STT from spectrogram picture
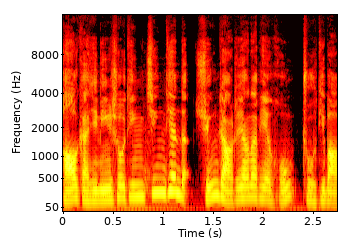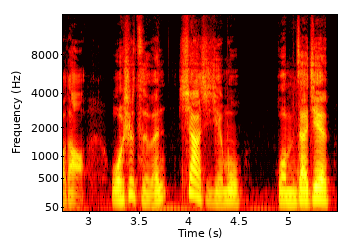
好，感谢您收听今天的《寻找浙江那片红》主题报道，我是子文，下期节目我们再见。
